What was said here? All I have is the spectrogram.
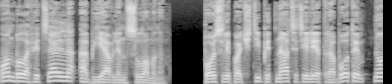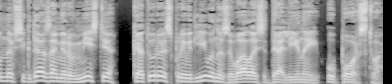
он был официально объявлен сломанным. После почти 15 лет работы он навсегда замер в месте, которое справедливо называлось «долиной упорства».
